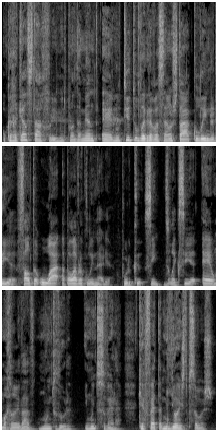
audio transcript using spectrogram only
O que a Raquel se está a referir muito prontamente é no título da gravação está culinaria. Falta o A, a palavra culinária. Porque, sim, dislexia é uma realidade muito dura e muito severa que afeta milhões de pessoas.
